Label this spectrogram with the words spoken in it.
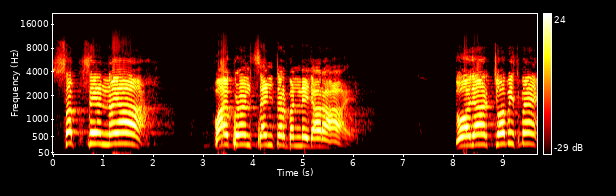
सबसे नया वाइब्रेंट सेंटर बनने जा रहा है। 2024 में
